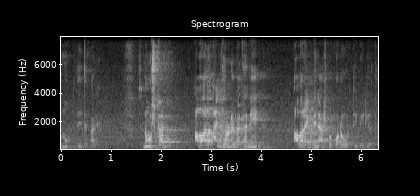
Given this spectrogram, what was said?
মুক্তি দিতে পারে। নমস্কার, আবার এক ধরনের ব্যথা নিয়ে আবার একদিন আসব পরবর্তী ভিডিওতে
